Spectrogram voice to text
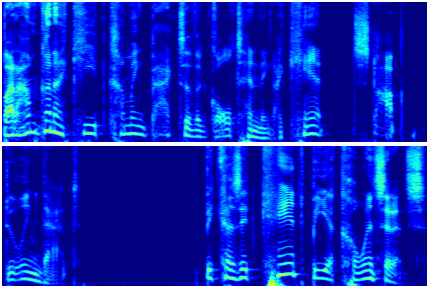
But I'm going to keep coming back to the goaltending. I can't stop doing that. Because it can't be a coincidence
